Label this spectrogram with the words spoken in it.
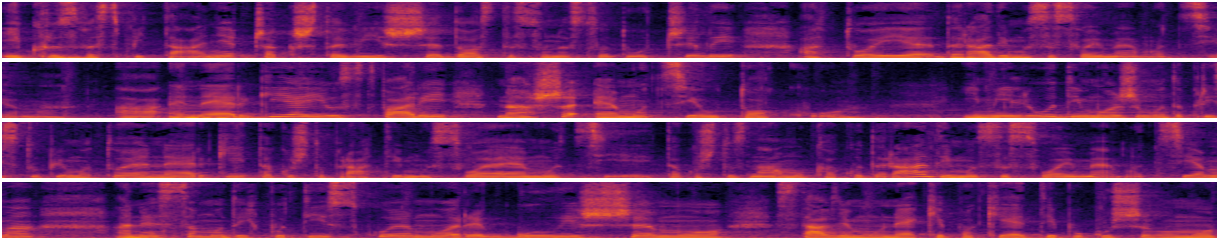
i kroz vaspitanje, čak šta više, dosta su nas odučili, a to je da radimo sa svojim emocijama. A -hmm. energija je u stvari naša emocija u toku I mi ljudi možemo da pristupimo toj energiji tako što pratimo svoje emocije i tako što znamo kako da radimo sa svojim emocijama, a ne samo da ih potiskujemo, regulišemo, stavljamo u neke pakete i pokušavamo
